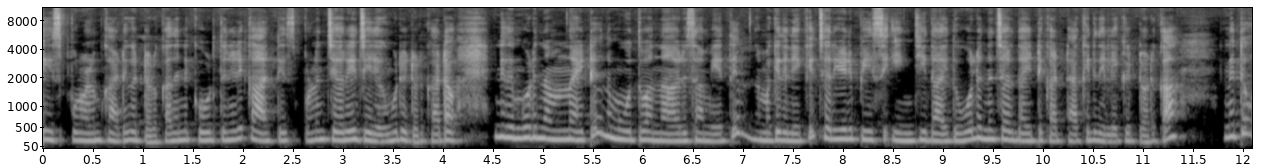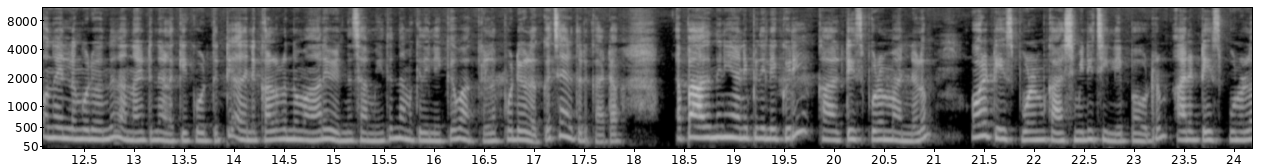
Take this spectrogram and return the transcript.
ടീസ്പൂണോളം കടുക് ഇട്ട് കൊടുക്കാം. അതിന്റെ തന്നെ ഒരു കാൽ ടീസ്പൂണും ചെറിയ ജീരകം കൂടി ഇട്ട് കൊടുക്കാം കേട്ടോ. ഇനി ഇതും കൂടി നന്നായിട്ട് ഒന്ന് മൂത്ത് വന്ന ആ ഒരു സമയത്ത് നമുക്കിതിലേക്ക് ചെറിയൊരു പീസ് ഇഞ്ചി ഇതാ ഇതുപോലെ ഒന്ന് ചെറുതായിട്ട് കട്ടാക്കിയിട്ട് ഇതിലേക്ക് ഇട്ട് കൊടുക്കാം. എന്നിട്ട് ഒന്ന് എല്ലാം കൂടി ഒന്ന് നന്നായിട്ട് ഇളക്കി കൊടുത്തിട്ട് അതിന്റെ കളറൊന്ന് മാറി വരുന്ന സമയത്ത് നമുക്കിതിലേക്ക് ബാക്കിയുള്ള പൊടികളൊക്കെ ചേർത്തെടുക്കാം കേട്ടോ. അപ്പോൾ ആദ്യം തന്നെ ഞാനിപ്പോൾ ഇതിലേക്കൊരു കാൽ ടീസ്പൂൺ മഞ്ഞളും ഒരു ടീസ്പൂണും കാശ്മീരി ചില്ലി പൗഡറും അര ടീസ്പൂണുള്ള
